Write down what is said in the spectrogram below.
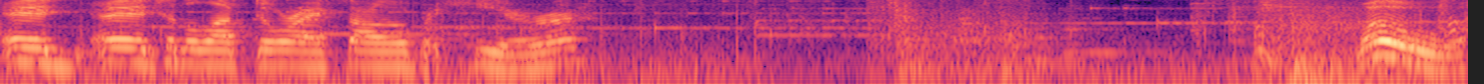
uh, uh, to the locked door I saw over here. Whoa!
